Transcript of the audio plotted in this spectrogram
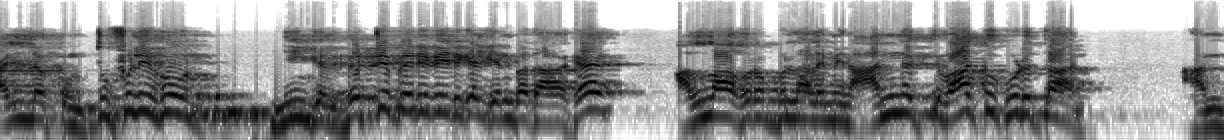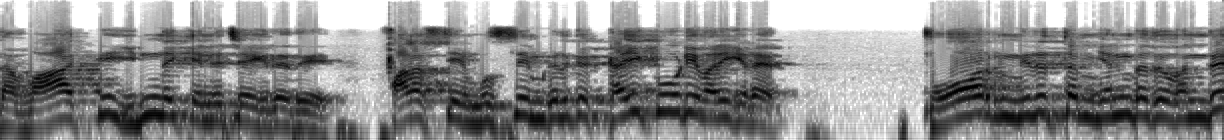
அல்லக்கும் துஃபுலிகூன் நீங்கள் வெற்றி பெறுவீர்கள் என்பதாக அல்லாஹ் ரபுல் ஆலமீன் அன்னைக்கு வாக்கு கொடுத்தான். அந்த வாக்கு இன்னைக்கு என்ன செய்கிறது? பலஸ்தீன் முஸ்லிம்களுக்கு கைகூடி வருகிறது. போர் நிறுத்தம் என்பது வந்து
